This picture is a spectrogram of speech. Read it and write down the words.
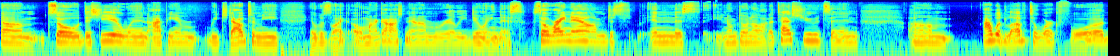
um, so this year when IPM reached out to me, it was like, oh my gosh, now I'm really doing this. So right now I'm just in this, you know, I'm doing a lot of test shoots and um, I would love to work for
